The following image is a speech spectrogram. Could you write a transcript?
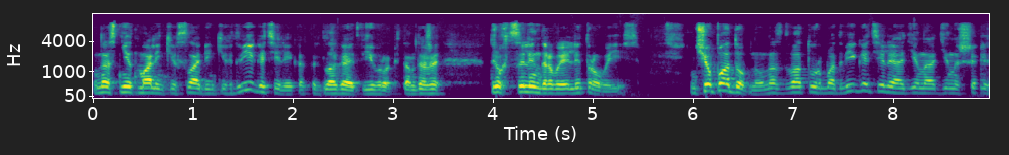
у нас нет маленьких слабеньких двигателей, как предлагают в Европе. Там даже трехцилиндровые литровые есть. Ничего подобного. У нас два турбодвигателя, один 1,6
